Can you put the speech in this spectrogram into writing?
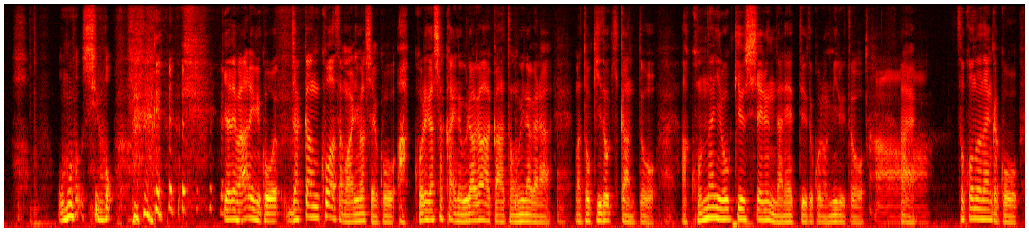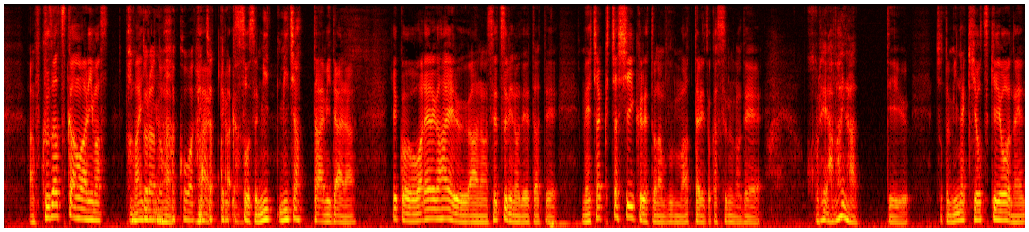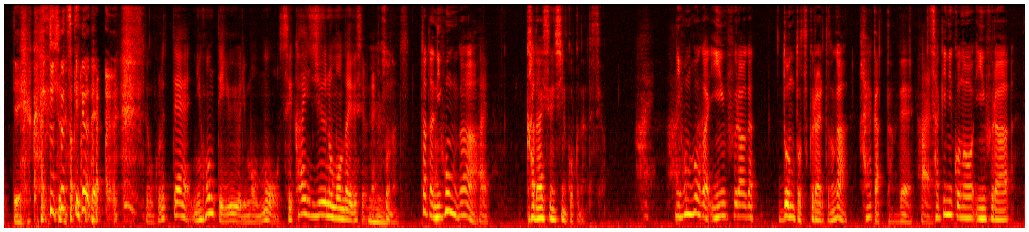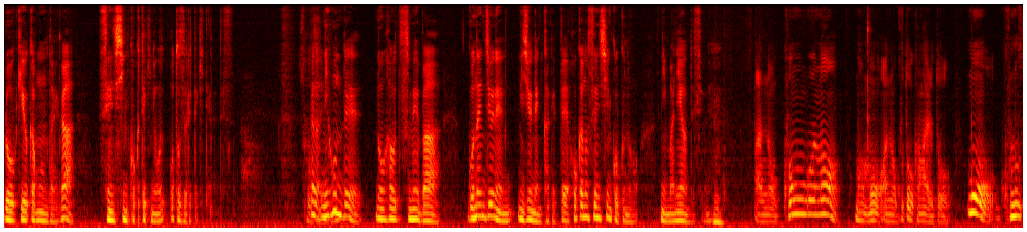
はあ面白。いや、でもある意味こう、若干怖さもありましたよ。こう、あ、これが社会の裏側かと思いながら、まあ、ドキドキ感と、あ、こんなに老朽してるんだねっていうところを見ると、はそこのなんかこう、あ複雑感はあります。パンドラの箱を開けちゃってる感はいあそうですね。見、見ちゃったみたいな。結構我々が入るあの設備のデータってめちゃくちゃシークレットな部分もあったりとかするので、これやばいなっていう、ちょっとみんな気をつけようねっていう感じ気をつけようね。でもこれって日本っていうよりももう世界中の問題ですよね。そうなんです。ただ日本がはい。課題先進国なんですよ。はい。日本の方がインフラがドンと作られたのが早かったんで、はい先にこのインフラ老朽化問題が先進国的に訪れてきてるんです。そうだから日本でノウハウを積めば5年10年20年かけて他の先進国のに間に合うんですよね。あの今後の、まあ、もうあのことを考えるともうこの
